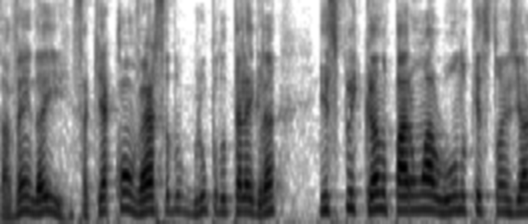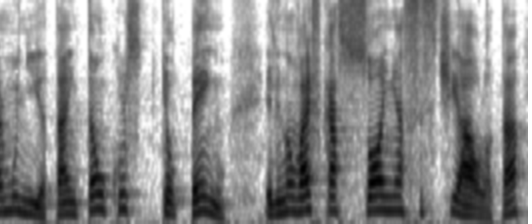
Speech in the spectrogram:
Tá vendo aí? Isso aqui é conversa do grupo do Telegram explicando para um aluno questões de harmonia, tá? Então o curso que eu tenho, ele não vai ficar só em assistir aula, tá?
